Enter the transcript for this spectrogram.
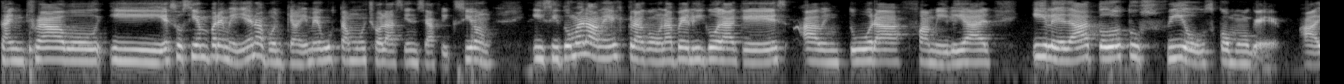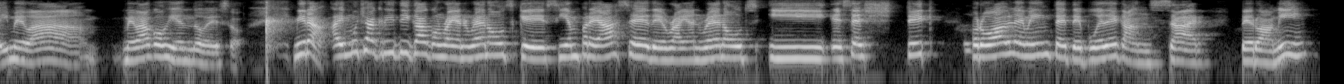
time travel y eso siempre me llena porque a mí me gusta mucho la ciencia ficción. Y si tú me la mezclas con una película que es aventura familiar y le da todos tus feels, como que ahí me va, me va cogiendo eso. Mira, hay mucha crítica con Ryan Reynolds que siempre hace de Ryan Reynolds y ese stick probablemente te puede cansar, pero a mí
